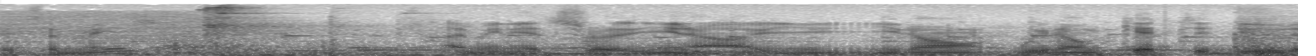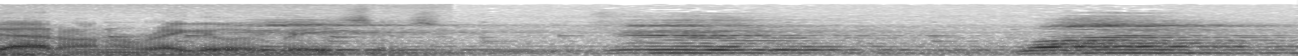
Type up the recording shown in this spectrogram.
it's amazing. I mean, it's, you know, you, you don't, we don't get to do that on a regular basis. Two, one.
